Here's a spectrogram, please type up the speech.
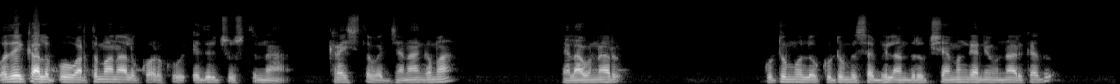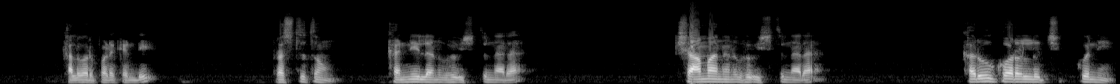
ఉదయకాలపు వర్తమానాల కొరకు ఎదురు చూస్తున్న క్రైస్తవ జనాంగమా? ఎలా ఉన్నారు? కుటుంబంలో కుటుంబ సభ్యులందరూ క్షేమంగానే ఉన్నారు కదూ? కలవరపడకండి. ప్రస్తుతం కన్నీళ్ళు అనుభవిస్తున్నారా? క్షామాన్ని అనుభవిస్తున్నారా? కరువు కూరల్లో చిక్కుని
